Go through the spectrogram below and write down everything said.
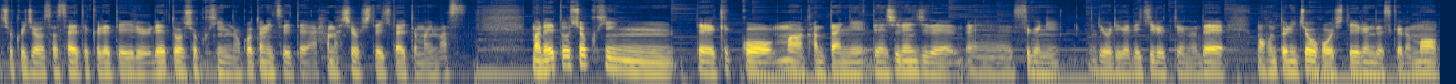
食事を支えてくれている冷凍食品のことについて話をしていきたいと思います。まあ、冷凍食品って結構まあ簡単に電子レンジで、えすぐに料理ができるっていうので、まあ、本当に重宝しているんですけども、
